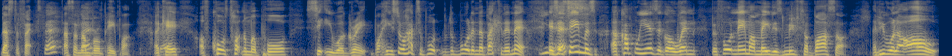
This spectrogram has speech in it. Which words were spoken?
That's the fact. Fair, That's a fair. number on paper. Okay. Of course, Tottenham were poor. City were great, but he still had to put the ball in the back of the net. Yes. It's the same as a couple years ago when before Neymar made his move to Barca, and people were like, "Oh,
